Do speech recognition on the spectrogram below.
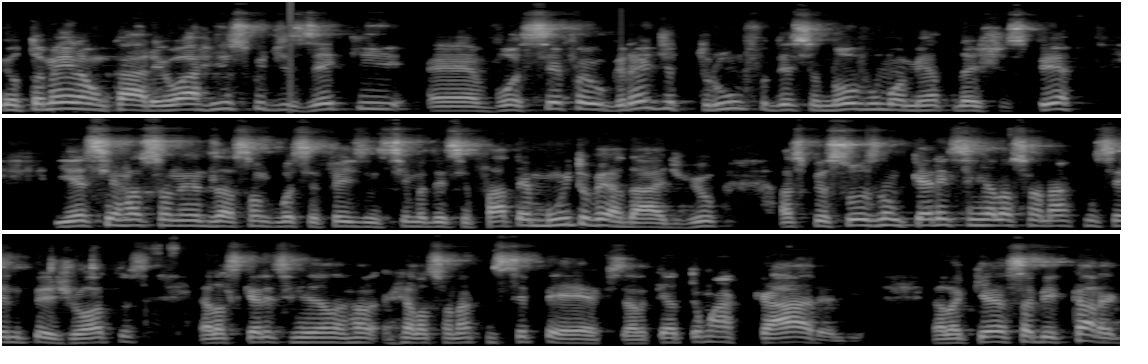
Eu também não, cara. Eu arrisco dizer que é, você foi o grande trunfo desse novo momento da XP e essa racionalização que você fez em cima desse fato é muito verdade, viu? As pessoas não querem se relacionar com CNPJs, elas querem se relacionar com CPFs, ela quer ter uma cara ali. Ela quer saber, cara,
